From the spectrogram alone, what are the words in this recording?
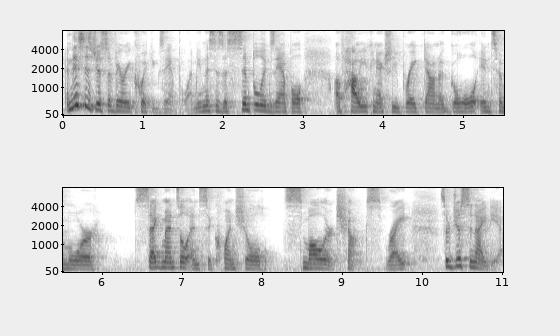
And this is just a very quick example. I mean, this is a simple example of how you can actually break down a goal into more segmental and sequential, smaller chunks, right? So just an idea.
